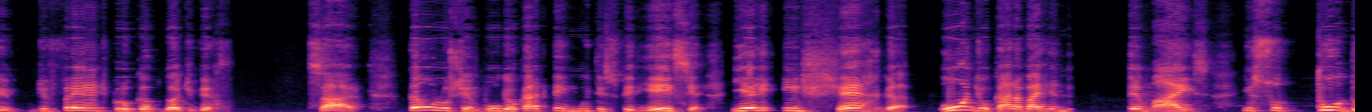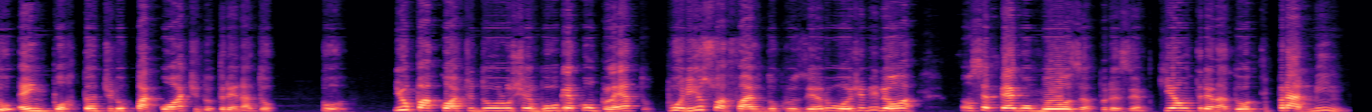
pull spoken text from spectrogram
de, de frente para o campo do adversário. Então, o Luxemburgo é o cara que tem muita experiência e ele enxerga onde o cara vai render demais. Isso tudo é importante no pacote do treinador. E o pacote do Luxemburgo é completo. Por isso a fase do Cruzeiro hoje é melhor. Então você pega o Moza, por exemplo, que é um treinador que, para mim,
